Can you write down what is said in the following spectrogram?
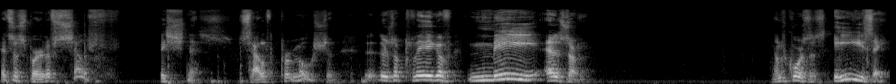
It's a spirit of selfishness, self promotion. There's a plague of meism. And of course, it's easy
